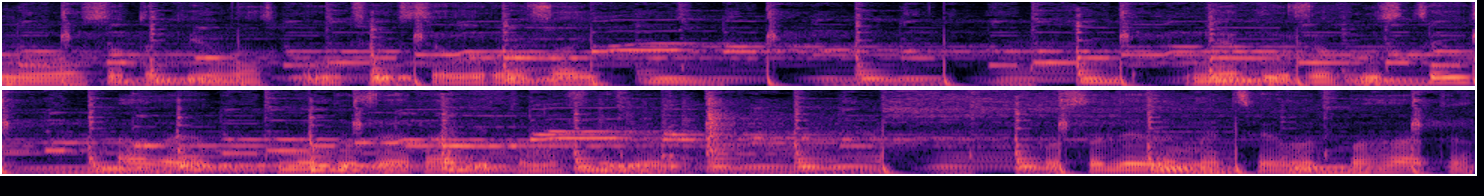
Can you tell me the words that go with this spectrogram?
Ну ось такий у нас вийшов урожай. Не дуже густий, але ми дуже раді, тому що його посадили ми год багато.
